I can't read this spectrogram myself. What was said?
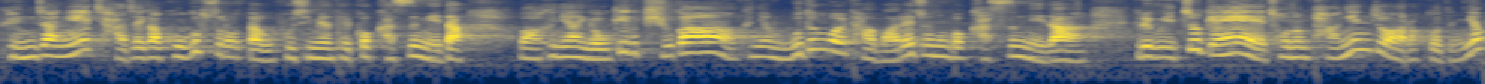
굉장히 자재가 고급스럽다고 보시면 될 것 같습니다. 와, 그냥 여기 뷰가 그냥 모든 걸 다 말해주는 것 같습니다. 그리고 이쪽에 저는 방인 줄 알았거든요.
